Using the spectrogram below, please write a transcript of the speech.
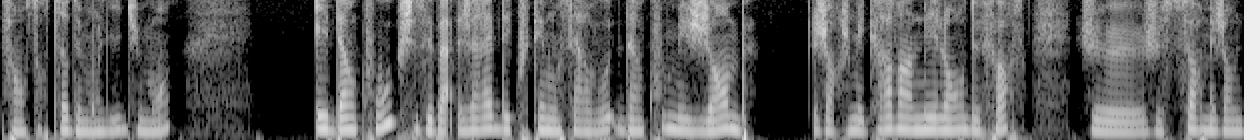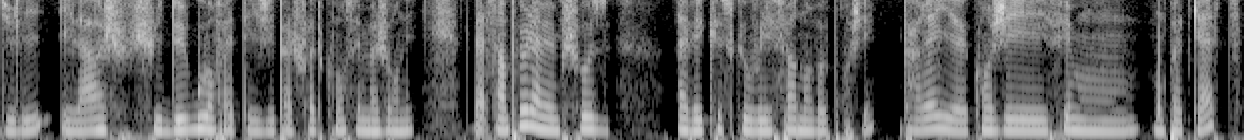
enfin en sortir de mon lit du moins, et d'un coup, je sais pas, j'arrête d'écouter mon cerveau, d'un coup mes jambes, genre je mets grave un élan de force, je, je, sors mes jambes du lit et là je, je suis debout en fait et j'ai pas le choix de commencer ma journée. Bah, c'est un peu la même chose avec ce que vous voulez faire dans votre projet. Pareil, euh, quand j'ai fait mon, podcast,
